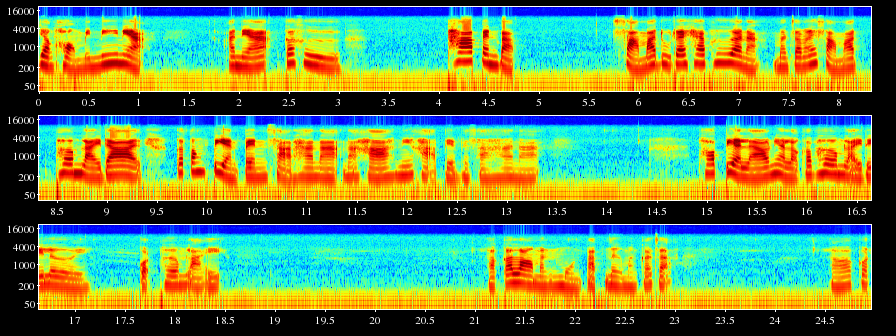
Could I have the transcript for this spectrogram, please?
อย่างของมินนี่เนี่ย อันเนี้ยก็คือ ถ้าเป็นแบบสามารถดูได้แค่เพื่อนอะมันจะไม่สามารถเพิ่มรายได้ ก็ต้องเปลี่ยนเป็นสาธารณะนะคะ นี่ค่ะ เปลี่ยนเป็นสาธารณะ พอเปลี่ยนแล้วเนี่ยเราก็เพิ่มไลค์ได้เลย กดเพิ่มไลค์ แล้วก็รอมันหมุนแป๊บหนึ่งมันก็จะ แล้วก็กด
